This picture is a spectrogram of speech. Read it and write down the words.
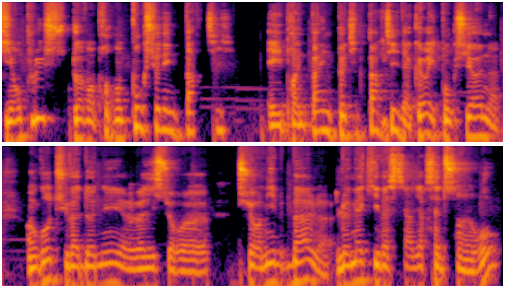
qui, en plus, doivent en, en ponctionner une partie. Et ils prennent pas une petite partie, d'accord? Ils ponctionnent. En gros, tu vas donner, euh, vas-y, sur, euh, sur 1000 balles, le mec, il va se servir 700 euros.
